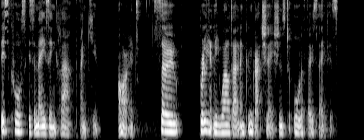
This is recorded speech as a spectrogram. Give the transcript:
This course is amazing, Claire. Thank you. All right. So brilliantly well done, and congratulations to all of those ladies.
